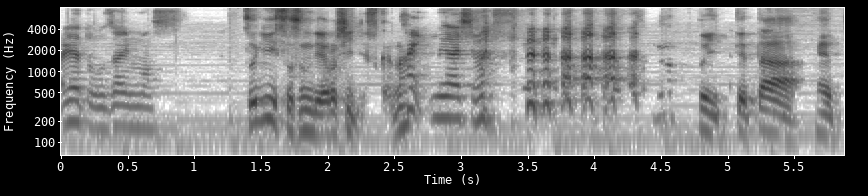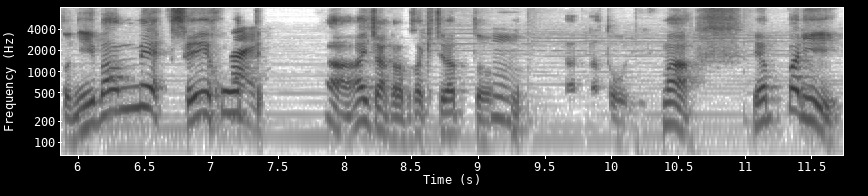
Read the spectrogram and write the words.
ありがとうございます。次進んでよろしいですかねはいお願いします。と言ってた、えっと、2番目製法って、はい、まあ、愛ちゃんからもさっきちらっと言った通り、うん、まあやっぱり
